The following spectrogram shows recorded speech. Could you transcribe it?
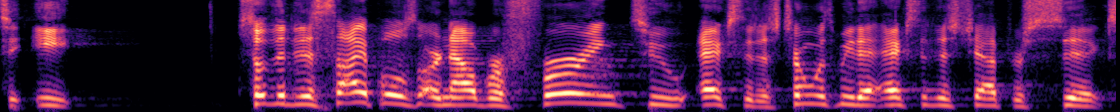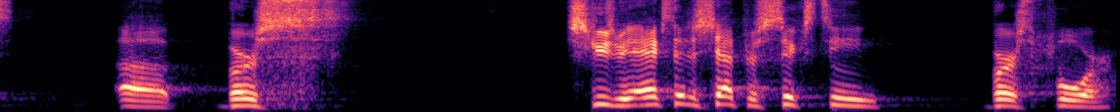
to eat. So the disciples are now referring to Exodus. Turn with me to Exodus chapter 6, uh, verse, excuse me, Exodus chapter 16, verse 4.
